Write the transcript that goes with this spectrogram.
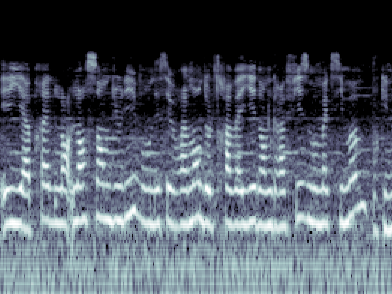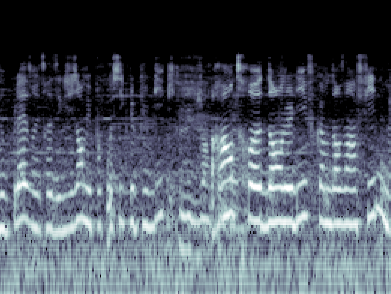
Et il y a après l'en- l'ensemble du livre, on essaie vraiment de le travailler dans le graphisme au maximum pour qu'il nous plaise, on est très exigeant, mais pour aussi que le public rentre dans le livre comme dans un film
